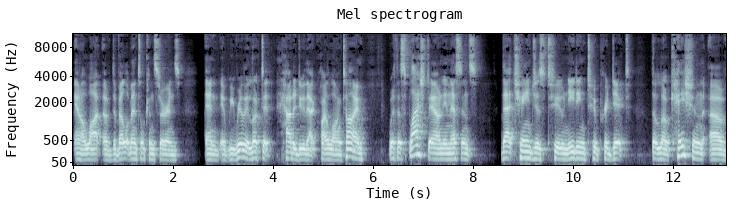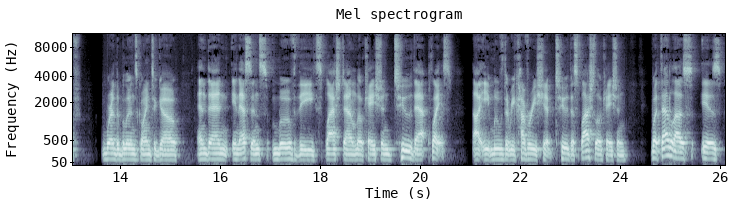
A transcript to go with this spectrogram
and a lot of developmental concerns. And it, we really looked at how to do that quite a long time. With a splashdown, in essence, that changes to needing to predict the location of where the balloon's going to go, and then, in essence, move the splashdown location to that place, i.e., move the recovery ship to the splash location. What that allows is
